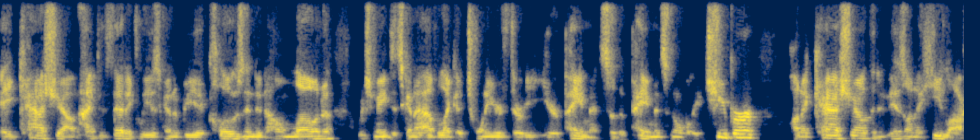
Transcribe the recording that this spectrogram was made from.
a cash out hypothetically is going to be a closed-ended home loan, which means it's going to have like a 20 or 30 year payment. So the payment's normally cheaper on a cash out than it is on a HELOC.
